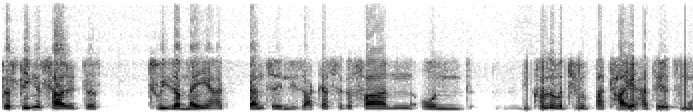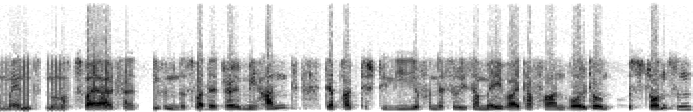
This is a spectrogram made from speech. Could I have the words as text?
das Ding ist halt, dass Theresa May hat das Ganze in die Sackgasse gefahren und die konservative Partei hatte jetzt im Moment nur noch zwei Alternativen. Das war der Jeremy Hunt, der praktisch die Linie von der Theresa May weiterfahren wollte, und Boris Johnson.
